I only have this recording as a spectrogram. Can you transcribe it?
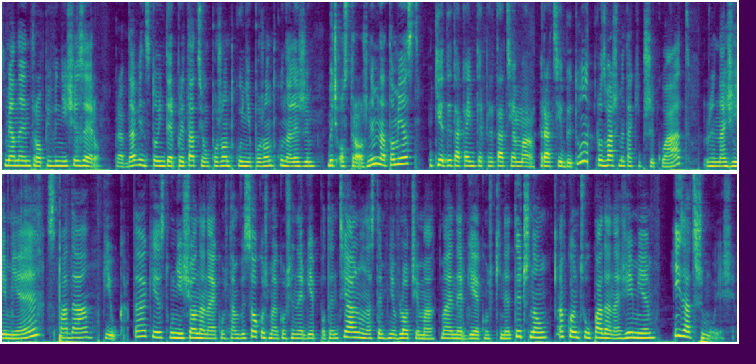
zmiana entropii wyniesie zero, prawda? Więc tą interpretacją porządku i nieporządku należy być ostrożnym. Natomiast kiedy taka interpretacja ma rację bytu, rozważmy taki przykład, że na Ziemię spada piłka. Tak, jest uniesiona na jakąś tam wysokość, ma jakąś energię potencjalną, następnie w locie ma, ma energię jakąś kinetyczną, a w końcu upada na Ziemię i zatrzymuje się.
